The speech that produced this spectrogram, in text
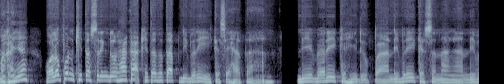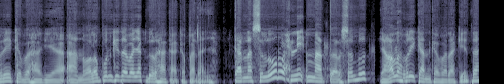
Makanya walaupun kita sering durhaka, kita tetap diberi kesehatan, diberi kehidupan, diberi kesenangan, diberi kebahagiaan. Walaupun kita banyak durhaka kepadanya. Karena seluruh nikmat tersebut yang Allah berikan kepada kita,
